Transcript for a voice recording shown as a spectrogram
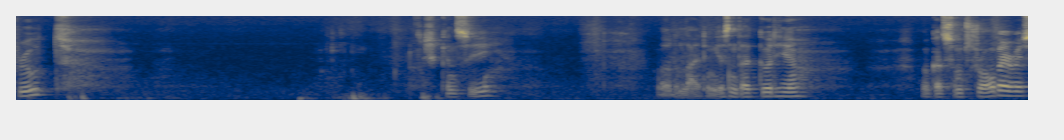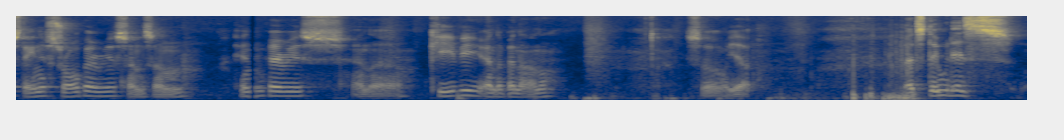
fruit. As you can see. Well, the lighting isn't that good here. We've got some strawberries, Danish strawberries, and some hindberries, and a kiwi, and a banana. So, yeah. Let's do this!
